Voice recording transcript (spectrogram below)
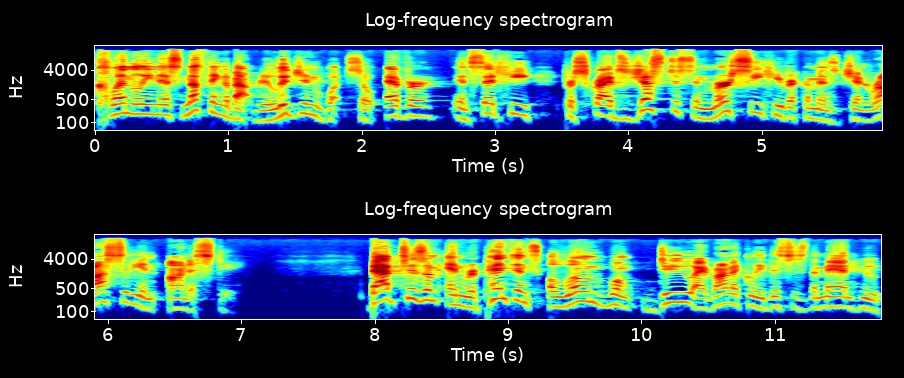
cleanliness, nothing about religion whatsoever. Instead, he prescribes justice and mercy. He recommends generosity and honesty. Baptism and repentance alone won't do. Ironically, this is the man who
